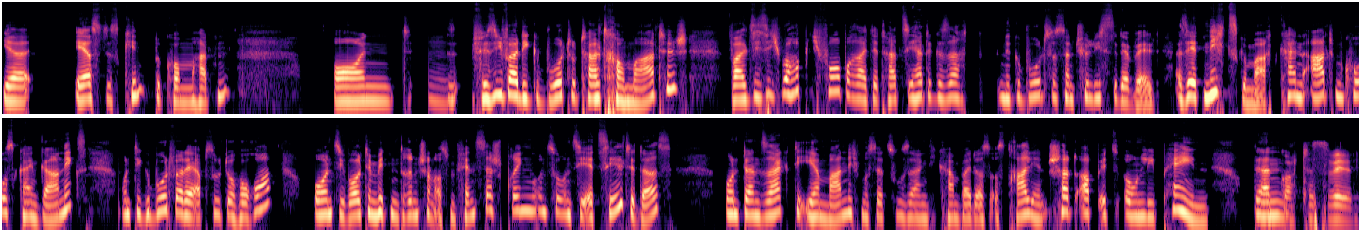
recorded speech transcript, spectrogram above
ihr 1. Kind bekommen hatten. Und Mhm. für sie war die Geburt total traumatisch, weil sie sich überhaupt nicht vorbereitet hat. Sie hatte gesagt, 'ne Geburt ist das Natürlichste der Welt. Also, sie hat nichts gemacht, keinen Atemkurs, kein gar nix. Und die Geburt war der absolute Horror. Und sie wollte mittendrin schon aus'm Fenster springen und so und sie erzählte das. Und dann sagte ihr Mann ich muss dazu sagen, die kamen beide aus Australien: „Shut up, it's only pain.“ Um Dann Gottes Willen.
